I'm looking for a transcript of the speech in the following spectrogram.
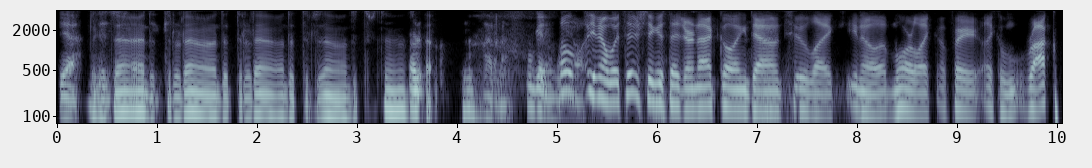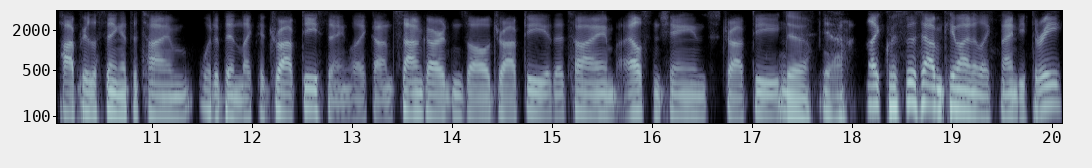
Yeah. I don't know. We're getting well. Off. You know what's interesting is that they're not going down to like you know more like a very like a rock popular thing at the time would have been like a drop D thing, like on Soundgarden's all drop D at the time, Alice in Chains drop D. Yeah, yeah. Like because this album came out in like '93,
